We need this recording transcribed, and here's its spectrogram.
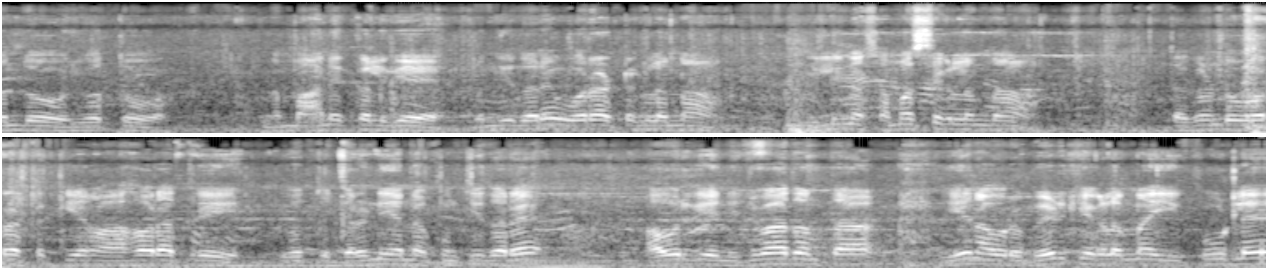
ಬಂದು ಇವತ್ತು ನಮ್ಮ ಆನೆಕಲ್ಗೆ ಬಂದಿದ್ದಾರೆ. ಹೋರಾಟಗಳನ್ನು, ಇಲ್ಲಿನ ಸಮಸ್ಯೆಗಳನ್ನು ತಗೊಂಡು ಹೋರಾಟಕ್ಕೆ ಏನು ಅಹೋರಾತ್ರಿ ಇವತ್ತು ಧರಣಿಯನ್ನು ಕುಂತಿದ್ದಾರೆ. ಅವರಿಗೆ ನಿಜವಾದಂಥ ಏನು ಅವರ ಬೇಡಿಕೆಗಳನ್ನು ಈ ಕೂಡಲೇ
